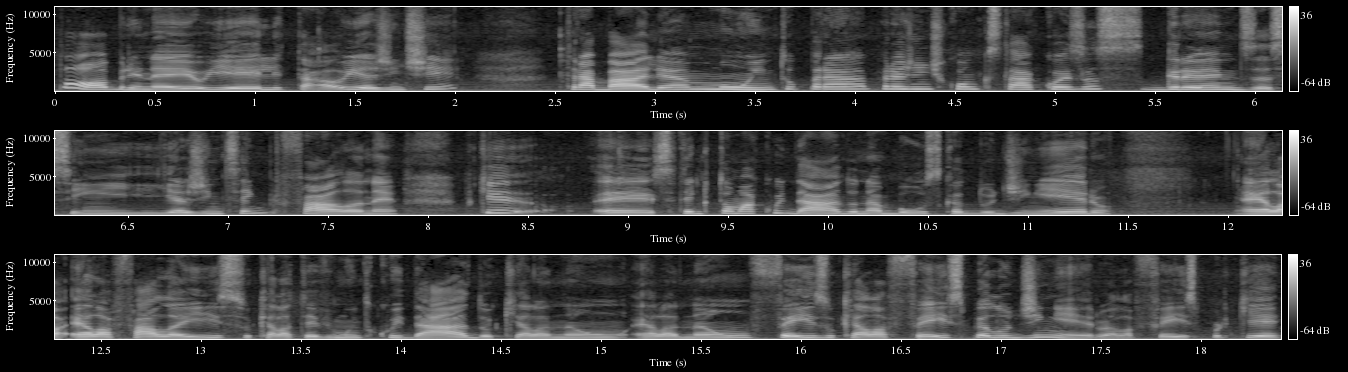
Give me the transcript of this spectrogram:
pobre, né? Eu e ele e tal, e a gente trabalha muito pra, pra gente conquistar coisas grandes, assim. E a gente sempre fala, né? Porque é, você tem que tomar cuidado na busca do dinheiro. Ela, ela fala isso, que ela teve muito cuidado, que ela não, ela não fez o que ela fez pelo dinheiro. Ela fez porque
